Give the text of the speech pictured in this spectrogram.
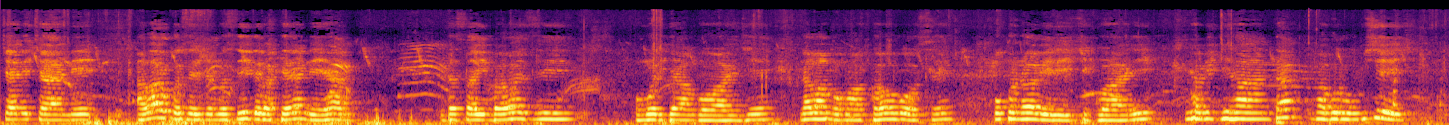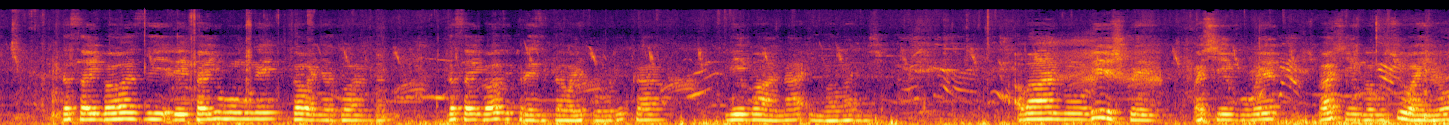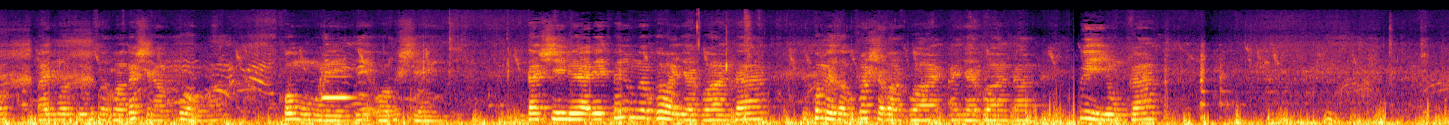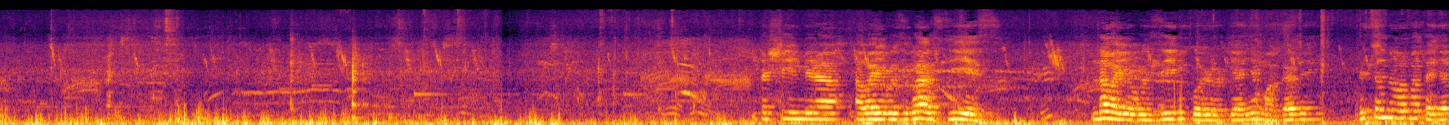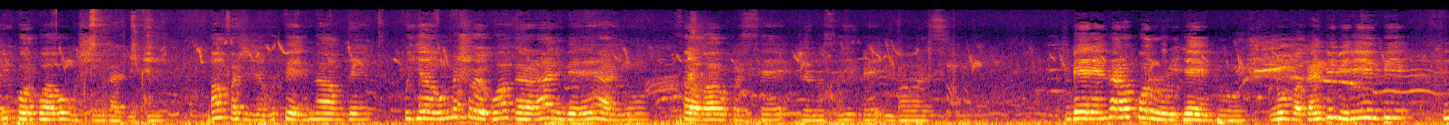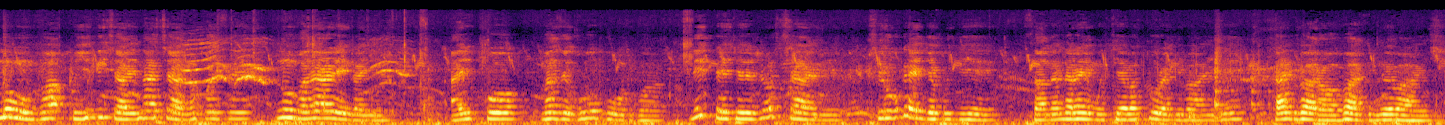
cyane cyane abarokoze jenoside bateraniye hano. Ndasaba imbabazi umuryango wanjye n'abankomokaho bose kuko nababereye ikigwari nkaba igihanda nkabura umubyeyi. Ndasaba imbabazi leta y'ubumwe bw'abanyarwanda ndasaba imbabazi perezida wa repubulika n'imana imbabarire abantu bishwe bashyinguwe bashyinguwe mu cyubahiro bari mu rwibutso rwa gashirabwoba rwo mu murenge wa bushenge ndashimira leta y'ubumwe bw'abanyarwanda ikomeza gufasha abanyarwanda kwiyunga ndashimira abayobozi ba rcs n'abayobozi b'igororero rya nyamagabe ndetse n'abafatanyabikorwa b'umushinga gigi bamfashije gutera intambwe kugira ngo mbe nshoboye guhagarara hano imbere yanyu nsaba abarokotse jenoside imbabazi. Mbere ntarakora uru rugendo numvaga ndi numva ku giti cyanjye nta cyaha nakoze numva nararenganyije ariko maze guhugurwa. Nitekerejeho cyane shyira ubwenge ku gihe. Nsanga narahemukiye abaturanyi banjye kandi bari abavandimwe banjye.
